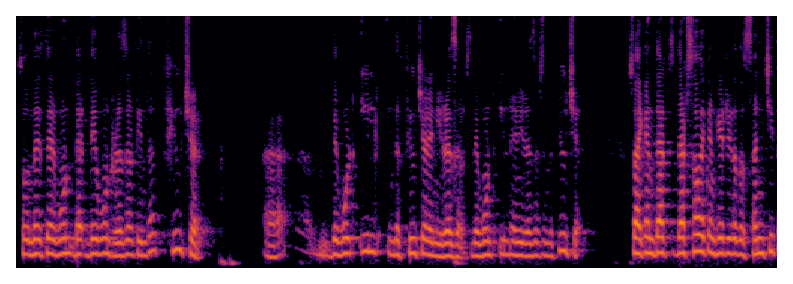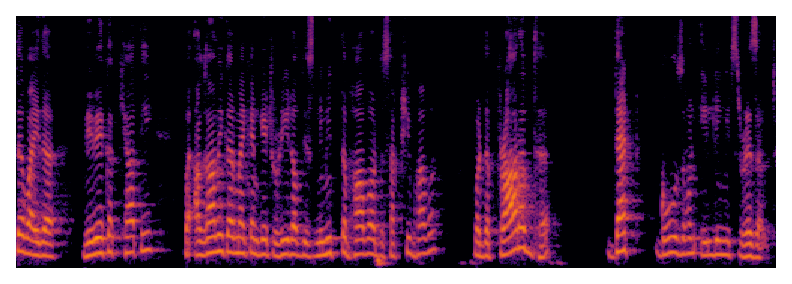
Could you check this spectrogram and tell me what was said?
So they won't, that they won't result in the future. Uh, they won't yield in the future any results. They won't yield any results in the future. So I can that that's how I can get rid of the sanchita by the viveka khyati. By agami karma, I can get rid of this nimitta bhava or the sakshi bhava. But the prarabdha, that goes on yielding its result.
